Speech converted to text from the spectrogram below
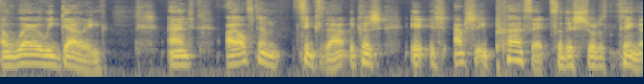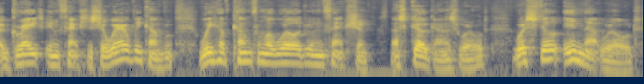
And Where Are We Going? And I often think of that because it is absolutely perfect for this sort of thing, a great infection. So where have we come from? We have come from a world of infection. That's Gauguin's world. We're still in that world.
